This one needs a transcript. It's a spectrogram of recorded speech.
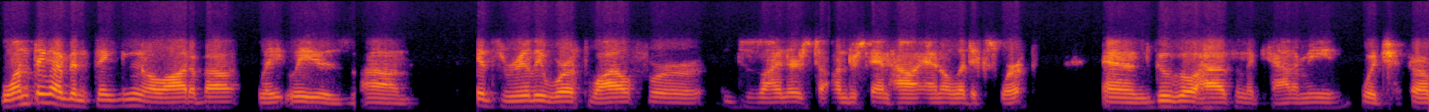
One thing I've been thinking a lot about lately is um, it's really worthwhile for designers to understand how analytics work. And Google has an academy which uh,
